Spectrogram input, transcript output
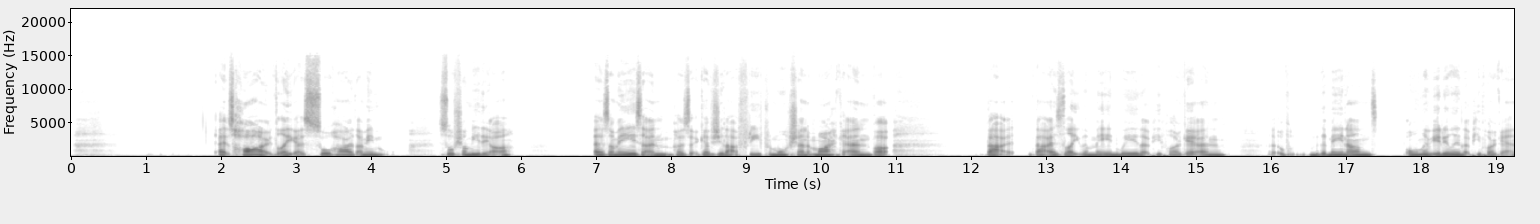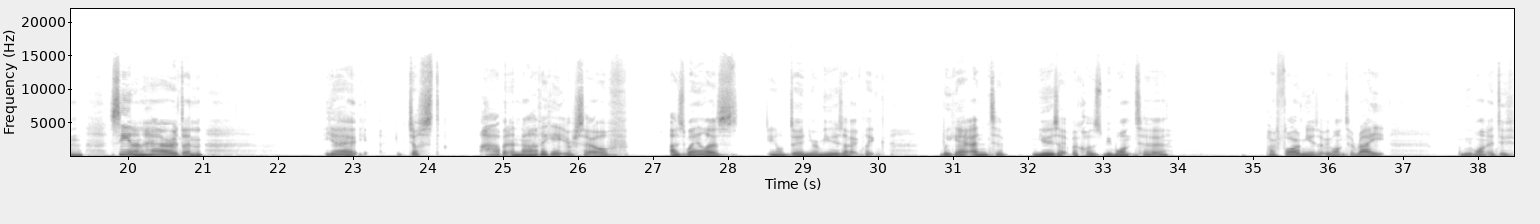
it's hard. Like it's so hard. I mean, social media is amazing because it gives you that free promotion marketing, but that that is like the main way that people are getting uh, the main and only really that people are getting seen and heard and yeah just having to navigate yourself as well as you know doing your music. Like we get into music because we want to perform music we want to write we want to do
